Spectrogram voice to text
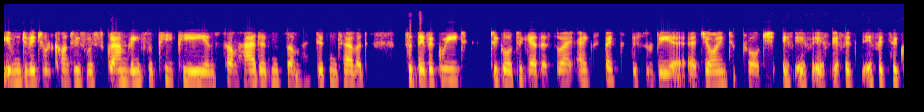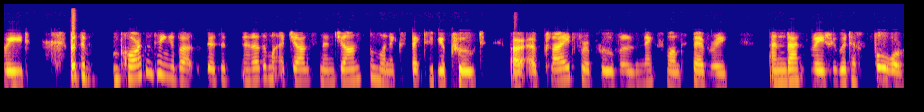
individual countries were scrambling for PPE and some had it and some didn't have it. So they've agreed to go together. So I, I expect this will be a, a joint approach if, if, if, if, if it's agreed. But the important thing about there's a, another one, a Johnson and Johnson one expected to be approved or applied for approval next month, February, and that rate we would have four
